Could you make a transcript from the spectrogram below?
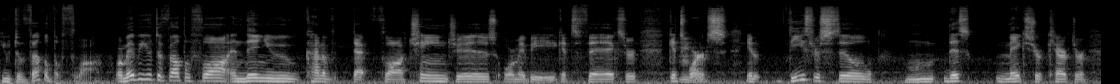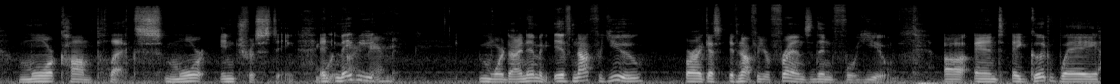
you develop a flaw, or maybe you develop a flaw, and then you kind of that flaw changes, or maybe it gets fixed, or gets Mhm. worse. You know, these are still this makes your character more complex, more interesting, and maybe dynamic. more dynamic. If not for you, or I guess if not for your friends, then for you. Uh, and a good way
